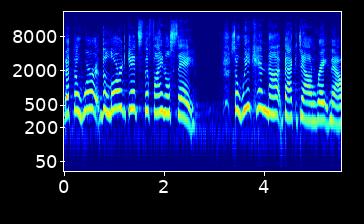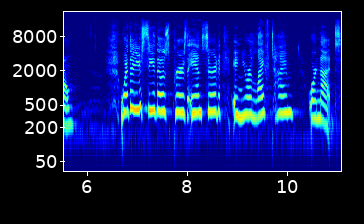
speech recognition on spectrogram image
that the word the Lord gets the final say. So we cannot back down right now. Whether you see those prayers answered in your lifetime or not,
